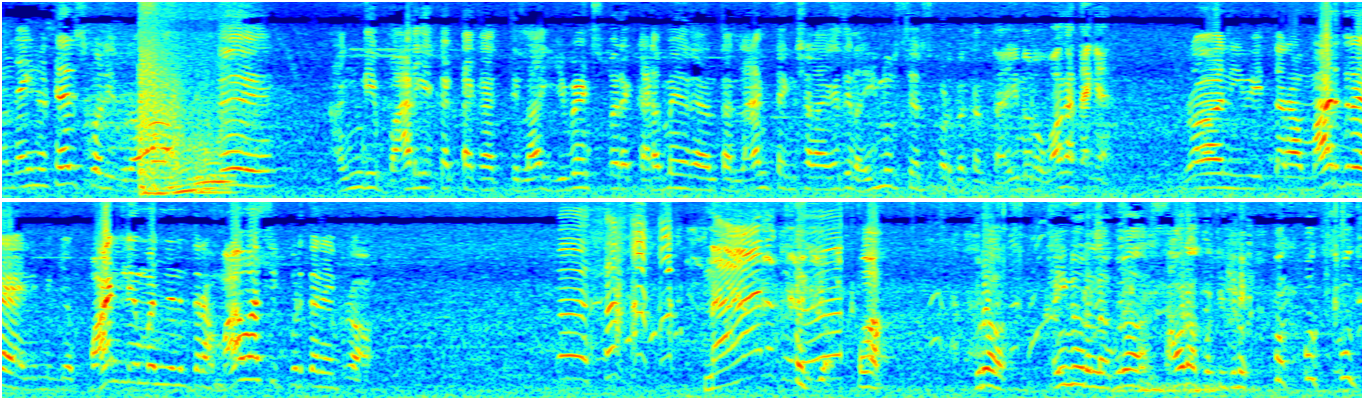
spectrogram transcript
ಒಂದ್ ಐನೂರು ಸೇರಿಸ್ಕೊಳ್ಳಿ ಬ್ರೋ. ಅಂಗಡಿ ಬಾಡಿಗೆ ಕಟ್ಟಕ್ ಆಗ್ತಿಲ್ಲ ಇವೆಂಟ್ಸ್ ಬೇರೆ ಕಡಿಮೆ ಇದೆ ಅಂತ ನಾನ್ ಟೆನ್ಷನ್ ಆಗಿದ್ದೀನಿ ಐನೂರು ಸೇರಿಸ್ಕೊಡ್ಬೇಕಂತ ಐನೂರು ಹೋಗತ್ತಾಗೆ. ಬ್ರೋ ನೀವ್ ಈ ತರ ಮಾಡಿದ್ರೆ ನಿಮಗೆ ಬಾಂಡ್ಲಿ ಮಂದಿನ ತರ ಮಾವ ಸಿಕ್ಬಿಡ್ತಾನೆ ಬ್ರೋ. ಗುರು ಐನೂರಲ್ಲ ಗುರು ಸಾವಿರ ಕೊಟ್ಟಿದ್ದೀನಿ ಹೋಗ್, ಹೋಗ್, ಹೋಗ್,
